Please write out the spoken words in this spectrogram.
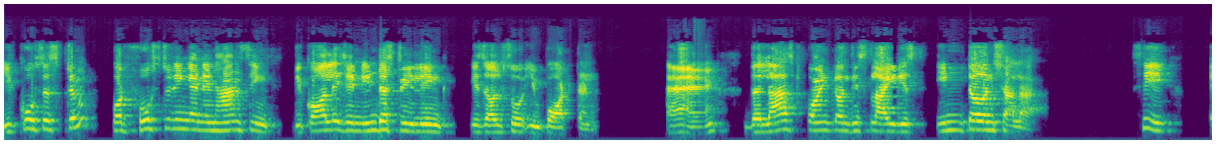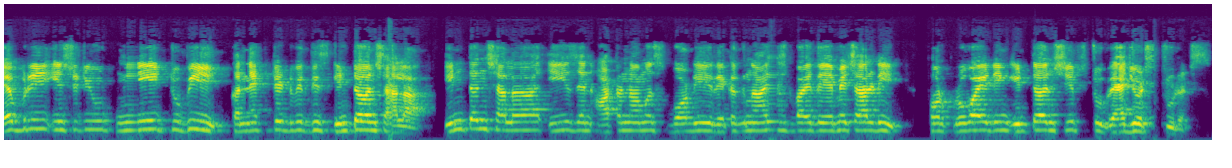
Ecosystem for fostering and enhancing the college and industry link is also important. And the last point on this slide is internshala. See, every institute need to be connected with this internshala. Internshala is an autonomous body recognized by the MHRD for providing internships to graduate students.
